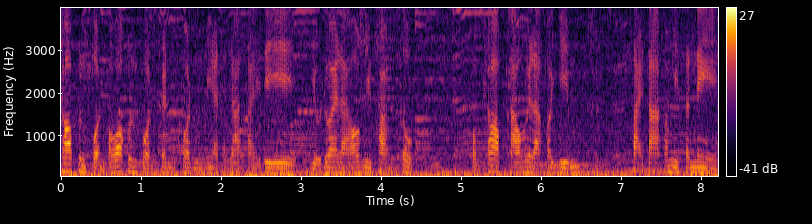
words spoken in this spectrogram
ชอบคุณฝนเพราะว่าคุณฝนเป็นคนมีอัธยาศัยดี อยู่ด้วยแล้วมีความสุข ผมชอบเขาเวลาเขายิ้ม สายตาเขามีเสน่ห์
